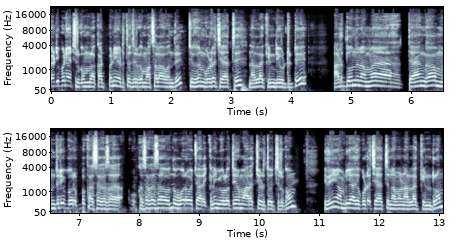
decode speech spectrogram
ரெடி பண்ணி வச்சுருக்கோம்ல கட் பண்ணி எடுத்து வச்சுருக்க மசாலா வந்து சிக்கன் கூட சேர்த்து நல்லா கிண்டி விட்டுட்டு அடுத்து வந்து நம்ம தேங்காய் முந்திரி பருப்பு கசகசா கசகசா வந்து ஊற வச்சு அரைக்கணும். இவ்வளோத்தையும் நம்ம அரைச்சி எடுத்து வச்சுருக்கோம். இதையும் அப்படியே அது கூட சேர்த்து நம்ம நல்லா கிண்டுறோம்.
